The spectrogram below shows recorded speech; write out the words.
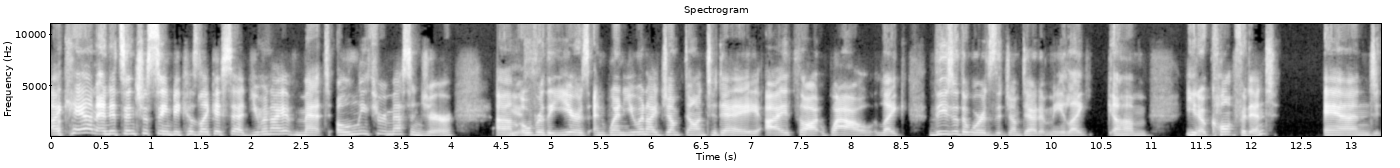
I can. And it's interesting because, like I said, you and I have met only through Messenger um, yes. over the years. And when you and I jumped on today, I thought, wow, like these are the words that jumped out at me like, um, you know, confident and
